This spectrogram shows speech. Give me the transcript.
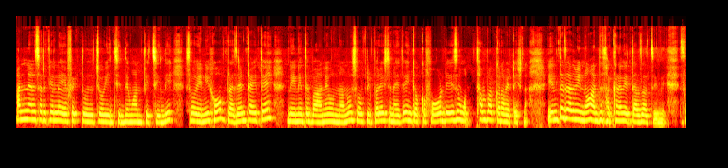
అన్ని అనేసరికి వెళ్ళి ఎఫెక్ట్ చూపించిందేమో అనిపించింది. సో ఎనీ హోప్ ప్రజెంట్ అయితే నేనైతే బాగానే ఉన్నాను. సో ప్రిపరేషన్ అయితే ఇంకొక ఫోర్ డేస్ మొత్తం పక్కన పెట్టేసిన. ఎంత చదివినో అంత పక్కన పెట్టాల్సి వచ్చింది. సో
